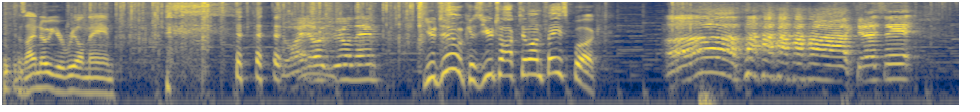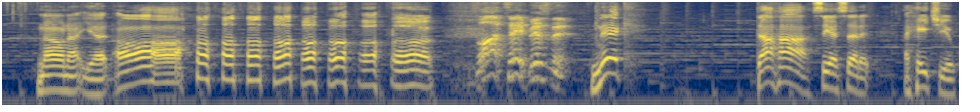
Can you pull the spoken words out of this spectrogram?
Because I know your real name. Do I know his real name? You do, because you talked to him on Facebook. Ah! Ha ha ha ha ha! Can I say it? No, not yet. Oh, It's a lot of tape, isn't it? Nick. Daha. See, I said it. I hate you.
